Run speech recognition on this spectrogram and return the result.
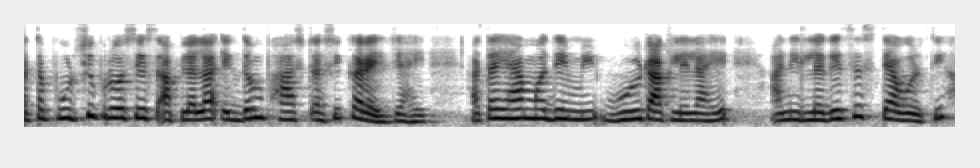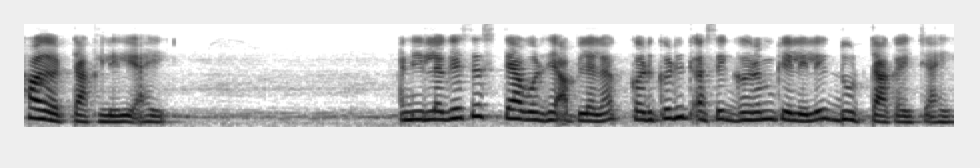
आता पुढची प्रोसेस आपल्याला एकदम फास्ट अशी करायची आहे. आता ह्यामध्ये मी गूळ टाकलेला आहे आणि लगेचच त्यावरती हळद टाकलेली आहे. आणि लगेचच त्यावरती आपल्याला कडकडीत असे गरम केलेले दूध टाकायचे आहे.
